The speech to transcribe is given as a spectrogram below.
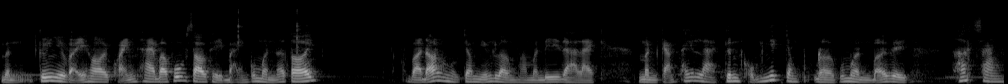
Mình cứ như vậy thôi, khoảng hai, ba phút sau thì bạn của mình nó tới. Và đó là một trong những lần mà mình đi Đà Lạt. Mình cảm thấy là kinh khủng nhất trong cuộc đời của mình bởi vì hết xăng.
